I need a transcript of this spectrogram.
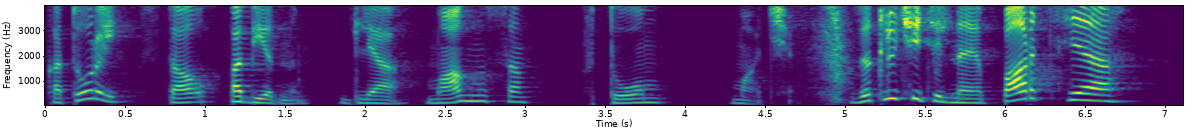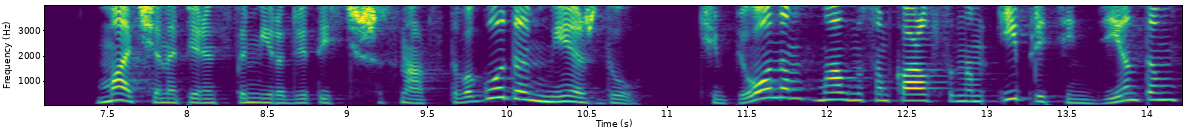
который стал победным для Магнуса в том матче. Заключительная партия матча на первенство мира 2016 года между чемпионом Магнусом Карлсоном и претендентом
